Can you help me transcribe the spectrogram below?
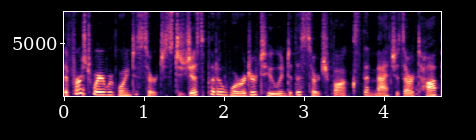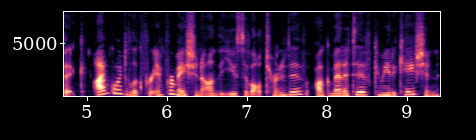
The first way we're going to search is to just put a word or two into the search box that matches our topic. I'm going to look for information on the use of alternative augmentative communication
